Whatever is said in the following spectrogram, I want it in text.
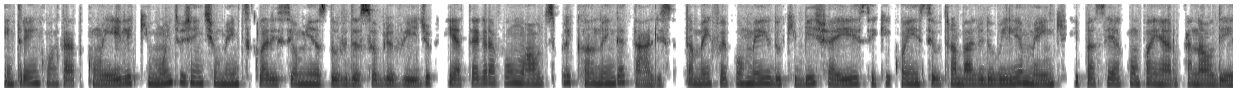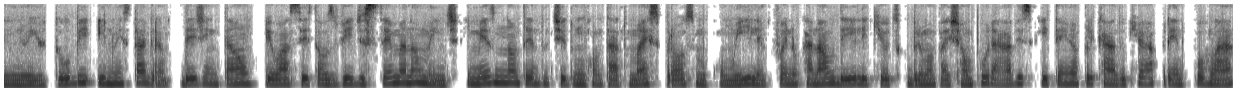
Entrei em contato com ele, que muito gentilmente esclareceu minhas dúvidas sobre o vídeo e até gravou um áudio explicando em detalhes. Também foi por meio do Que Bicho é Esse que conheci o trabalho do William Mank e passei a acompanhar o canal dele no YouTube e no Instagram. Desde então, eu assisto aos vídeos semanalmente e mesmo não tendo tido um contato mais próximo com o William, foi no canal dele que eu descobri uma paixão por aves e tenho aplicado o que eu aprendo por lá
